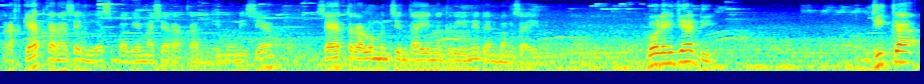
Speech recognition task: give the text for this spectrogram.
rakyat karena saya juga sebagai masyarakat Hmm. Indonesia, saya terlalu mencintai negeri ini dan bangsa ini. Hmm. Boleh jadi jika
